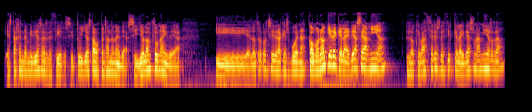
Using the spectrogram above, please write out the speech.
Esta gente envidiosa, es decir, si tú y yo estamos pensando en una idea, si yo lanzo una idea y el otro considera que es buena, como no quiere que la idea sea mía, lo que va a hacer es decir que la idea es una mierda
